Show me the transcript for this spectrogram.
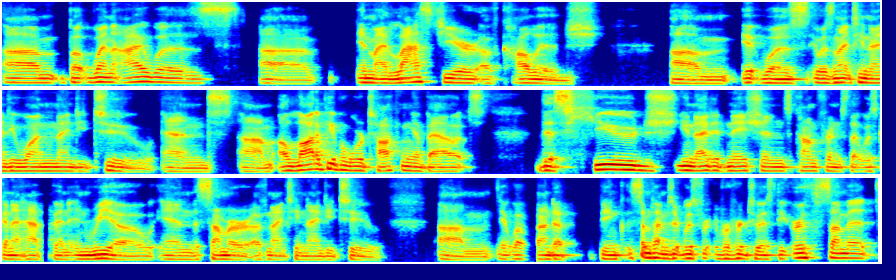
um but when i was uh in my last year of college um, it was it was 1991 92 and um, a lot of people were talking about this huge united nations conference that was going to happen in rio in the summer of 1992 um, it wound up being sometimes it was referred to as the earth summit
